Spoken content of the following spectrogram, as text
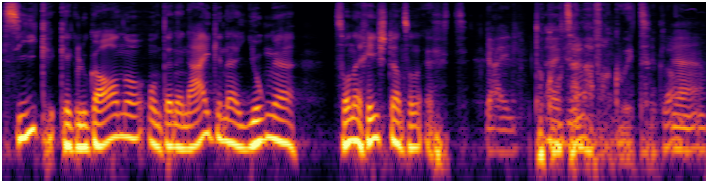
Sieg gegen Lugano und einen eigenen jungen, so eine Kiste so eine, Geil. Da geht es ja. einfach gut. Ja, klar. Ja.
